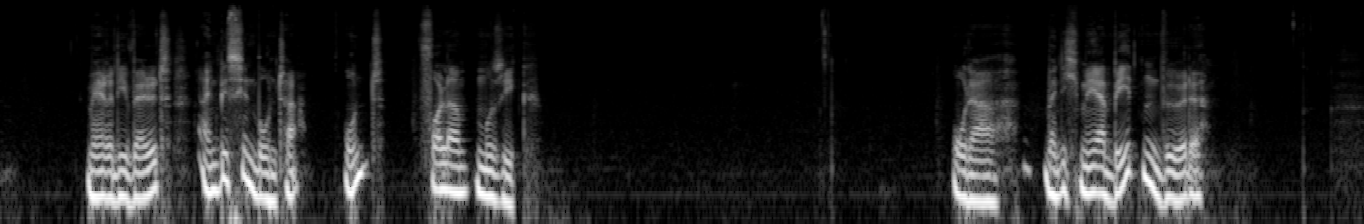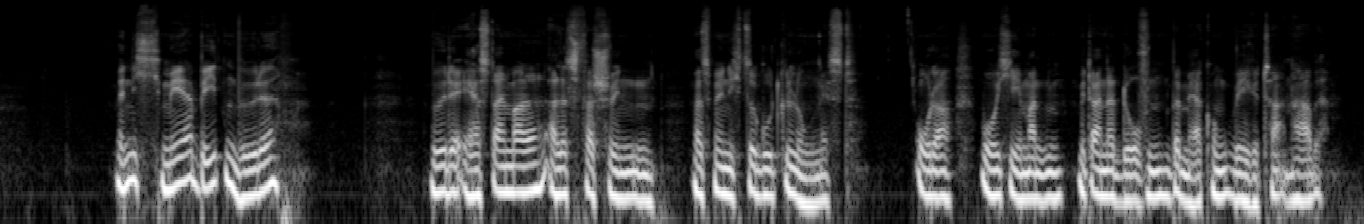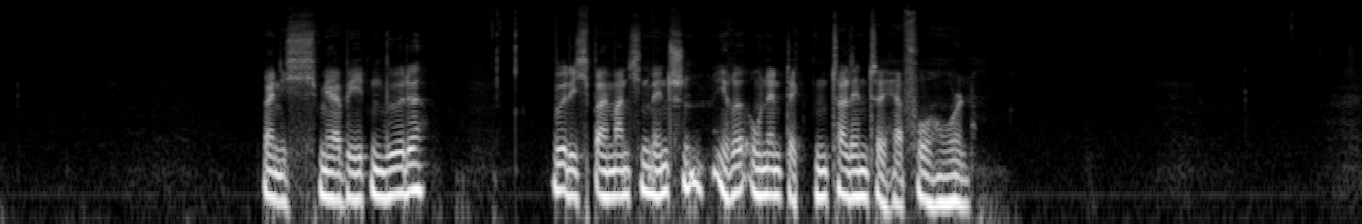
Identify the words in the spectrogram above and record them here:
wäre die Welt ein bisschen bunter und voller Musik. Oder wenn ich mehr beten würde. Wenn ich mehr beten würde, würde erst einmal alles verschwinden, was mir nicht so gut gelungen ist. Oder wo ich jemandem mit einer doofen Bemerkung wehgetan habe. Wenn ich mehr beten würde, würde ich bei manchen Menschen ihre unentdeckten Talente hervorholen.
